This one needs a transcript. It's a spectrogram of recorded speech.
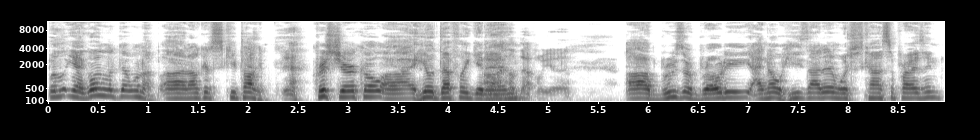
But yeah, go ahead and look that one up. Uh, and I'll just keep talking. Yeah. Chris Jericho, uh, he'll definitely get Oh, in. he'll definitely get in. Uh, Bruiser Brody, I know he's not in, which is kind of surprising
